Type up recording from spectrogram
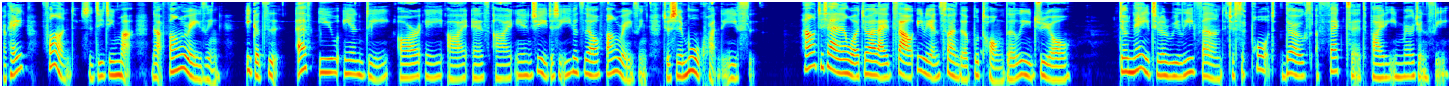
fundraising，fundraising，OK，fund 是基金嘛？那 fundraising 一个字，F U N D R A I S I N G，这是一个字哦，fundraising 就是募款的意思。好，接下来呢，我就要来造一连串的不同的例句哦。Donate to the relief fund to support those affected by the emergency.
